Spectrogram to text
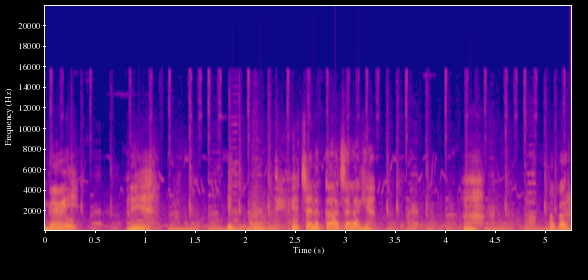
देवी! अरे देवी अचानक कहाँ चला गया? हाँ, अगर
